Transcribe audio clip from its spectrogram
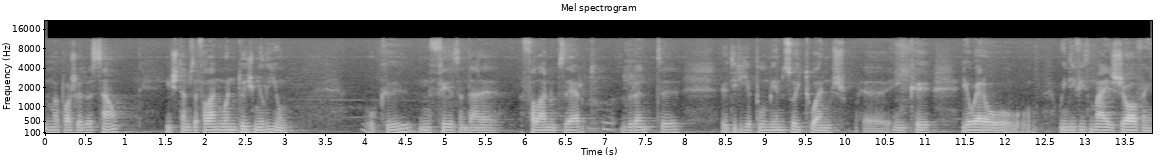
numa pós-graduação e estamos a falar no ano 2001, o que me fez andar a, falar no deserto durante, eu diria, pelo menos oito anos, uh, em que eu era o, o indivíduo mais jovem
